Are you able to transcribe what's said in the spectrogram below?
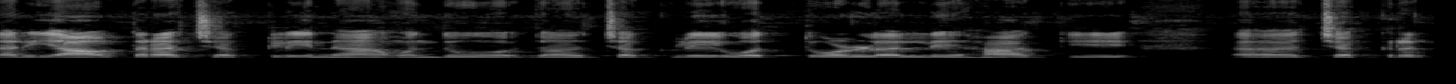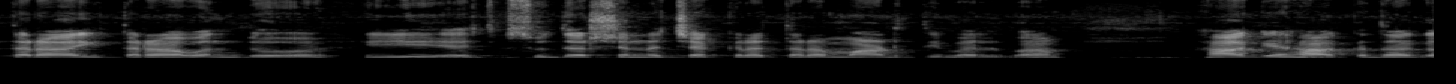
ನಾನು ಯಾವ ಥರ ಚಕ್ಲಿನ ಒಂದು ಚಕ್ಲಿ ಒತ್ತೊಳ್ಳಲ್ಲಿ ಹಾಕಿ ಚಕ್ರ ಥರ ಈ ಥರ ಒಂದು ಈ ಸುದರ್ಶನ ಚಕ್ರ ಥರ ಮಾಡ್ತೀವಲ್ವ? ಹಾಗೆ ಹಾಕಿದಾಗ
